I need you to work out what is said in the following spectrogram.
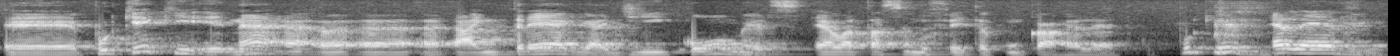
é, por que, que né, a, a, a entrega de e-commerce ela está sendo feita com carro elétrico? Porque é leve,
